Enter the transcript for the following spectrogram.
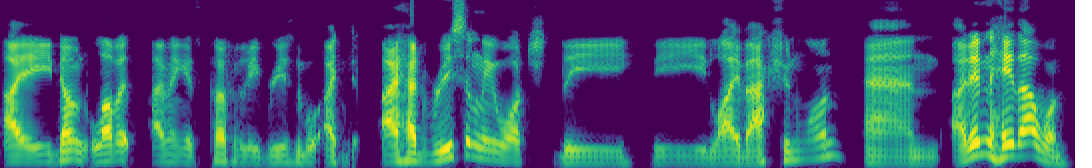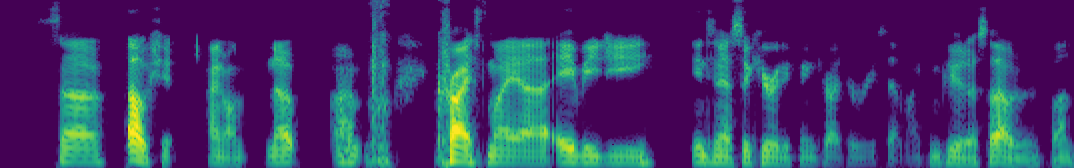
I don't love it. I think it's perfectly reasonable. I, I had recently watched the the live action one, and I didn't hate that one. So, oh shit, hang on, nope. Um, Christ, my uh, AVG internet security thing tried to reset my computer, so that would have been fun.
